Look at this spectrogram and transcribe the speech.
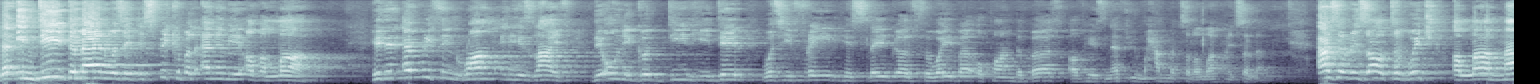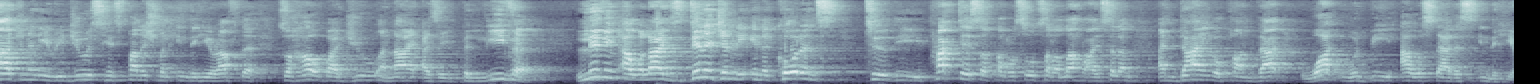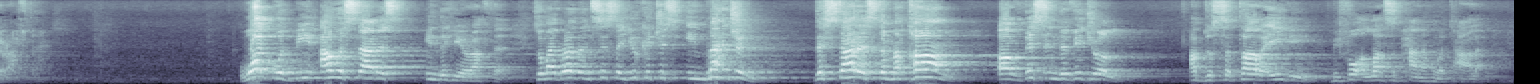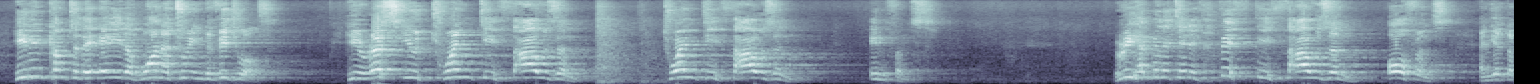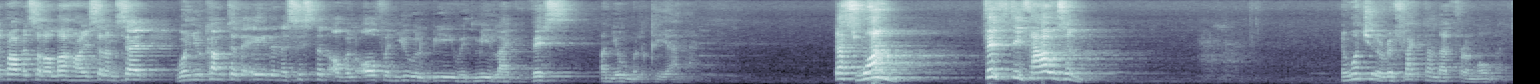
That indeed the man was a despicable enemy of Allah. He did everything wrong in his life. The only good deed he did was he freed his slave girl Thuwayba upon the birth of his nephew Muhammad As a result of which Allah marginally reduced his punishment in the hereafter. So how about you and I as a believer living our lives diligently in accordance to the practice of Rasul and dying upon that, what would be our status in the hereafter? What would be our status in the hereafter? So my brother and sister, you could just imagine the status, the maqam of this individual Abdul Sattar Edhi before Allah subhanahu wa ta'ala. He didn't come to the aid of one or two individuals. He rescued 20,000, 20,000 infants. Rehabilitated 50,000 orphans. And yet the Prophet ﷺ said, when you come to the aid and assistance of an orphan, you will be with me like this on Yawm al-Qiyamah. That's one. 50,000. I want you to reflect on that for a moment.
